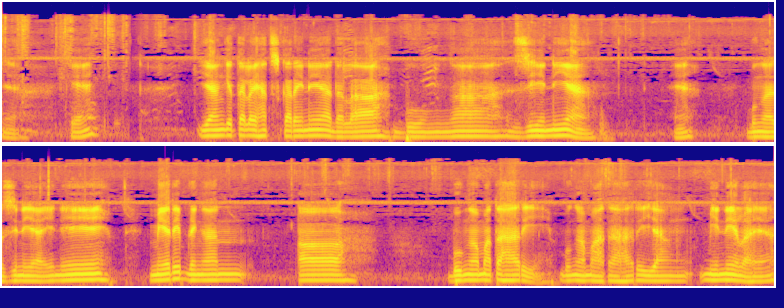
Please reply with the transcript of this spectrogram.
Ya oke. Okay. yang kita lihat sekarang ini adalah bunga zinia ya bunga zinia ini mirip dengan uh, bunga matahari. Bunga matahari yang mini lah ya.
